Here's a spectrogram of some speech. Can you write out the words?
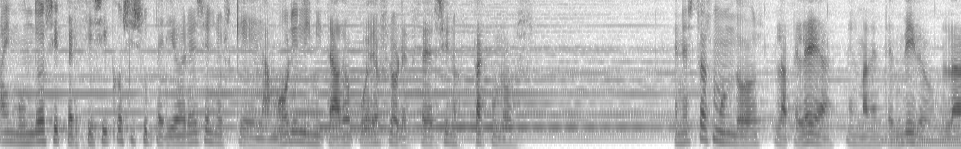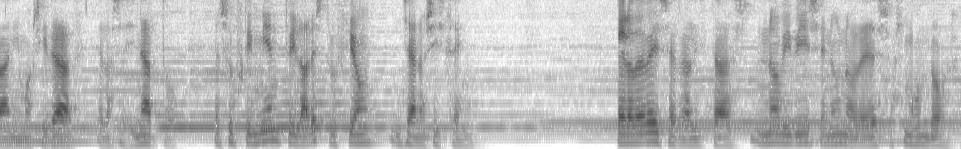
Hay mundos hiperfísicos y superiores en los que el amor ilimitado puede florecer sin obstáculos. En estos mundos, la pelea, el malentendido, la animosidad, el asesinato, el sufrimiento y la destrucción ya no existen. Pero debéis ser realistas, no vivís en uno de esos mundos.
